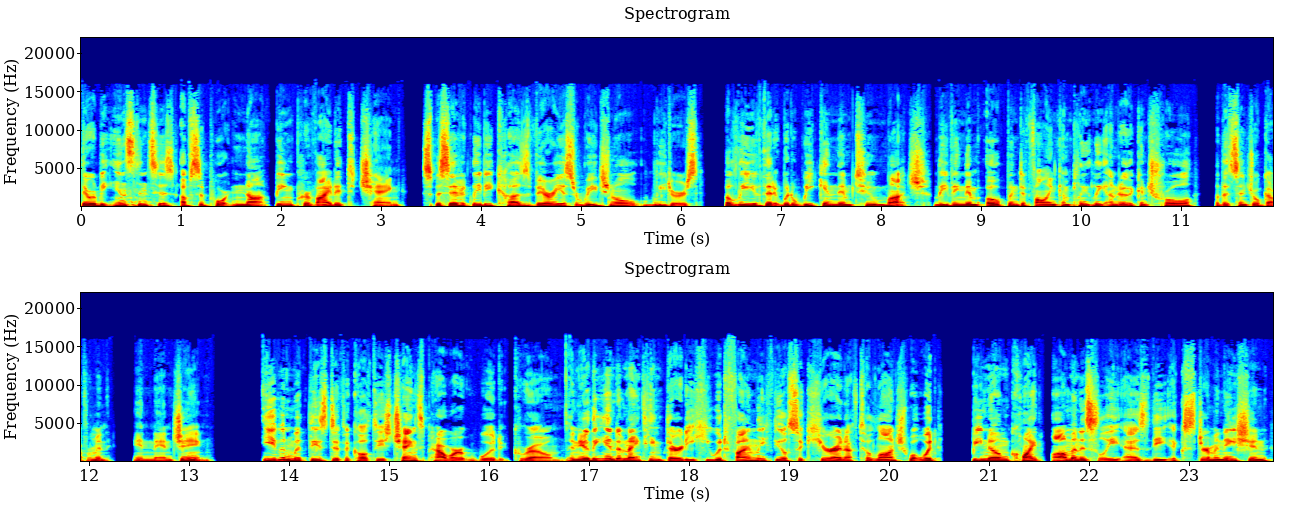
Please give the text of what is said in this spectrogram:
there would be instances of support not being provided to Chiang, specifically because various regional leaders believed that it would weaken them too much, leaving them open to falling completely under the control of the central government in Nanjing. Even with these difficulties, Chiang's power would grow, and near the end of 1930, he would finally feel secure enough to launch what would be known quite ominously as the extermination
